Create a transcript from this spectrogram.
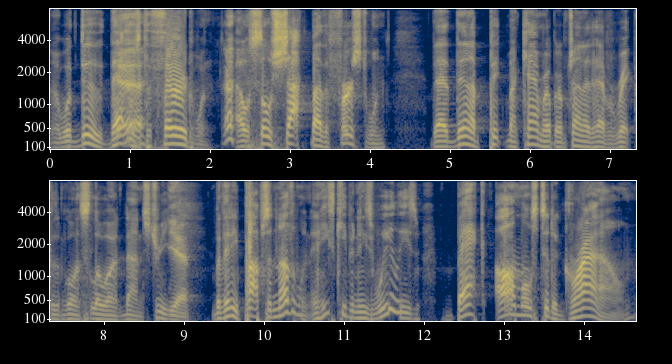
well, dude, that Yeah. was the third one. I was so shocked by the first one that then I picked my camera up and I'm trying not to have a wreck because I'm going slow on down the street. Yeah. But then he pops another one and he's keeping these wheelies back almost to the ground,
